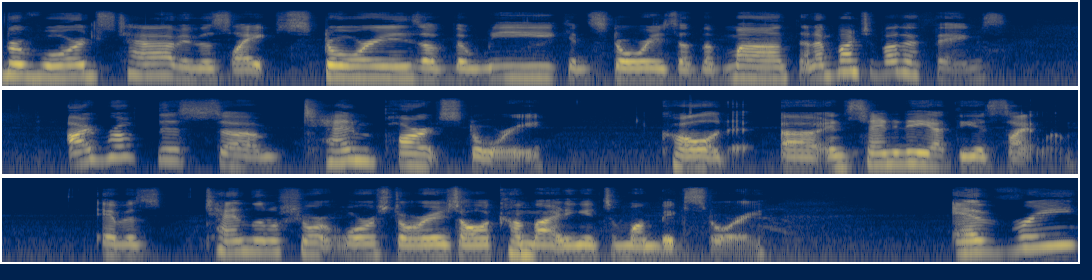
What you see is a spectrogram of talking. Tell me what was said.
rewards tab. It was like stories of the week and stories of the month and a bunch of other things. I wrote this um 10 part story called uh, Insanity at the Asylum. It was 10 little short horror stories all combining into one big story every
